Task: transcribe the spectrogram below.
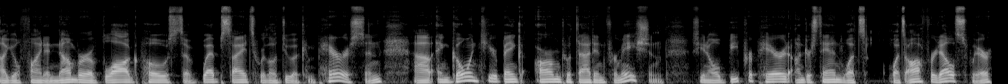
uh, you'll find a number of blog posts of websites where they'll do a comparison uh, and go into your bank armed with that information. So you know, be prepared, understand what's what's offered elsewhere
